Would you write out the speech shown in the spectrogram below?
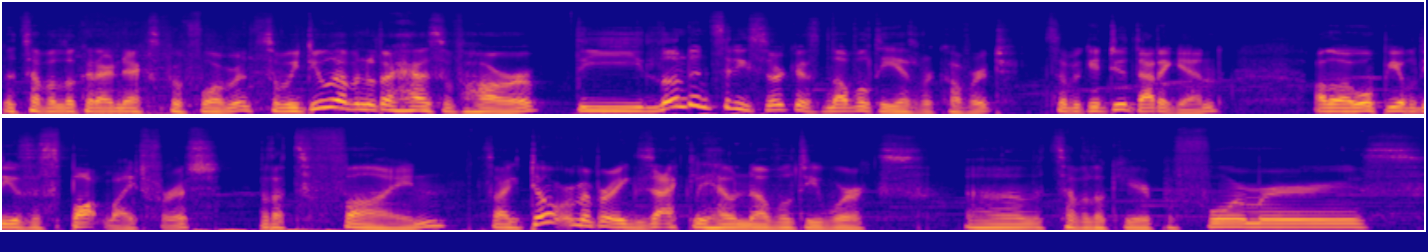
Let's have a look at our next performance. So we do have another House of Horror. The London City Circus novelty has recovered. So we could do that again. Although I won't be able to use a spotlight for it. But that's fine. So I don't remember exactly how novelty works. Uh, let's have a look here. Performers.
